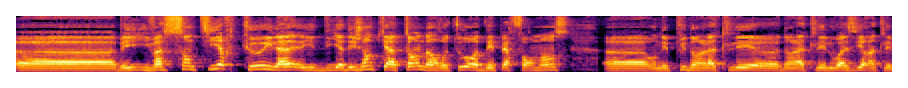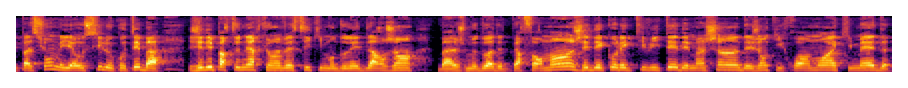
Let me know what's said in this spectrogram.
euh, il va sentir qu'il a, il y a des gens qui attendent un retour des performances euh, on n'est plus dans l'athlé euh, dans l'athlé loisir, athlé passion, mais il y a aussi le côté bah j'ai des partenaires qui ont investi, qui m'ont donné de l'argent, bah je me dois d'être performant. J'ai des collectivités, des machins, des gens qui croient en moi, qui m'aident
